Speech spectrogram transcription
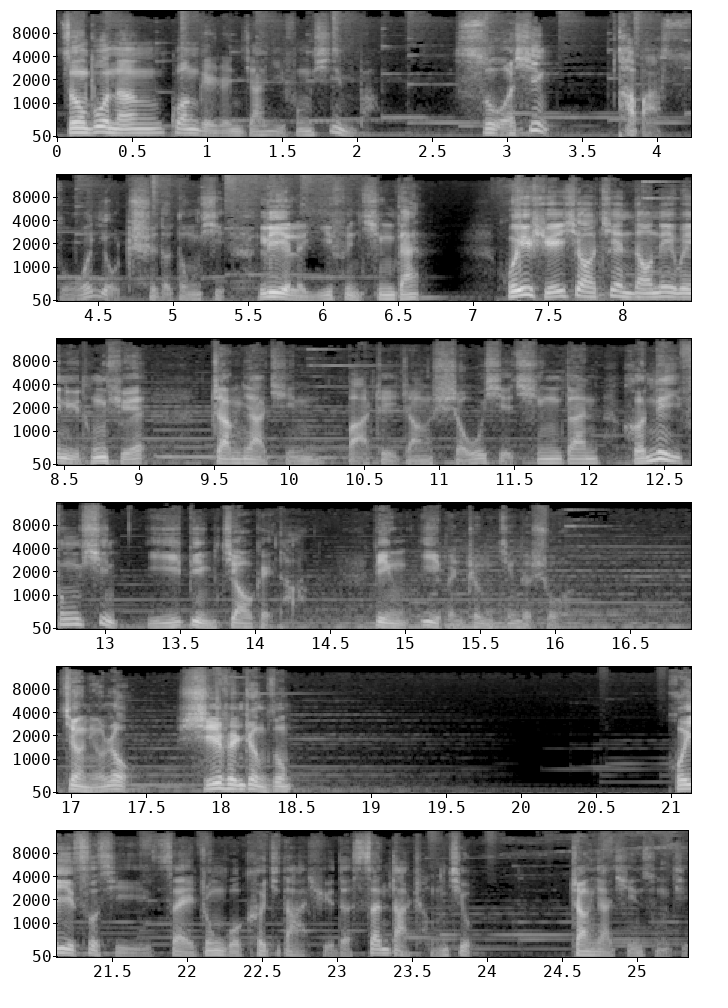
总不能光给人家一封信吧？索性他把所有吃的东西列了一份清单。回学校见到那位女同学，张亚勤把这张手写清单和那封信一并交给他，并一本正经地说：“酱牛肉十分正宗。”回忆自己在中国科技大学的三大成就，张亚勤总结：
